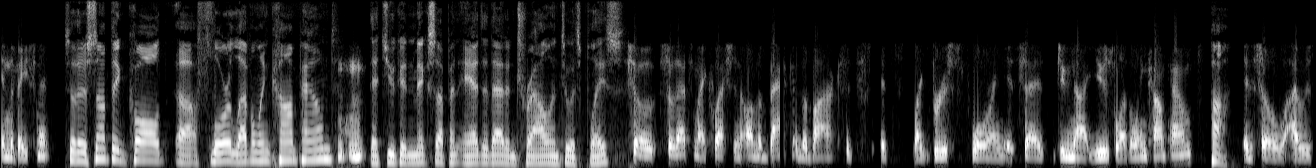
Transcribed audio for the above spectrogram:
in the basement. so there's something called uh, floor leveling compound that you can mix up and add to that and trowel into its place. So, so that's my question. On the back of the box, it's it's like Bruce flooring. It says do not use leveling compounds, Huh. and so I was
